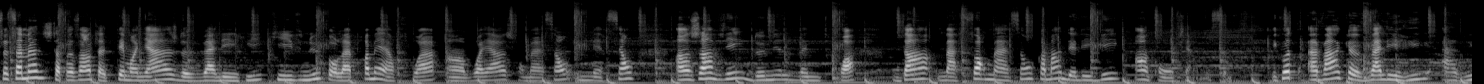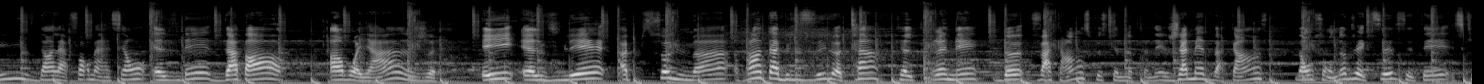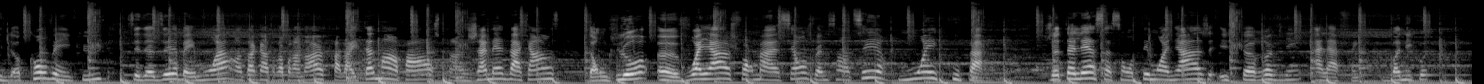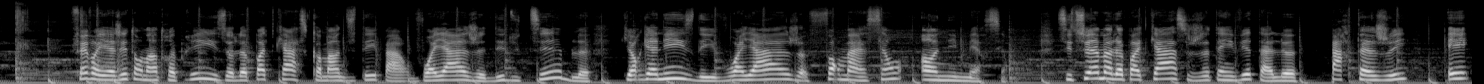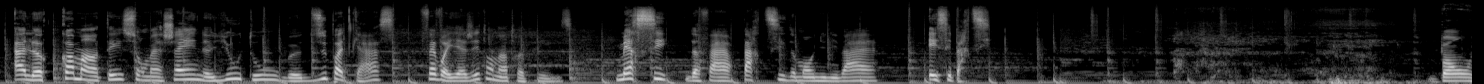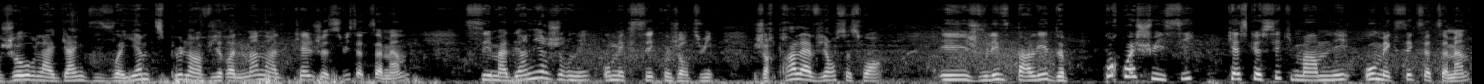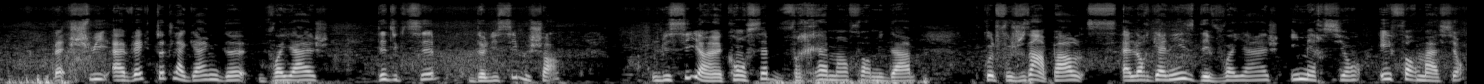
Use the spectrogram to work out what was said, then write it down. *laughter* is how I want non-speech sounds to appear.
Cette semaine, je te présente le témoignage de Valérie qui est venue pour la première fois en voyage formation immersion en janvier 2023 dans ma formation Comment déléguer en confiance. Écoute, avant que Valérie arrive dans la formation, elle venait d'abord en voyage et elle voulait absolument rentabiliser le temps qu'elle prenait de vacances, puisqu'elle ne prenait jamais de vacances. Donc, son objectif, c'était, ce qui l'a convaincu, c'est de dire, ben moi, en tant qu'entrepreneur, je travaille tellement fort, je prends jamais de vacances. Donc là, un voyage formation, je vais me sentir moins coupable. Je te laisse à son témoignage et je te reviens à la fin. Bonne écoute. Fais voyager ton entreprise, le podcast commandité par Voyage Déductible qui organise des voyages, formations en immersion. Si tu aimes le podcast, je t'invite à le partager et à le commenter sur ma chaîne YouTube du podcast Fais voyager ton entreprise. Merci de faire partie de mon univers et c'est parti. Bonjour la gang, vous voyez un petit peu l'environnement dans lequel je suis cette semaine. C'est ma dernière journée au Mexique aujourd'hui. Je reprends l'avion ce soir et je voulais vous parler de pourquoi je suis ici, qu'est-ce que c'est qui m'a emmené au Mexique cette semaine? Ben, je suis avec toute la gang de voyage déductible de Lucie Bouchard. Lucie a un concept vraiment formidable. Écoute, faut que je vous en parle. Elle organise des voyages, immersions et formations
